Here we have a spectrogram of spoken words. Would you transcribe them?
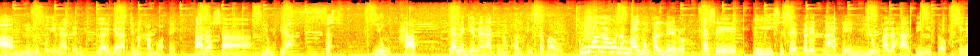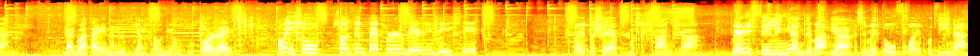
um, lulutuin natin. Lalagyan natin ng kamote para sa lumpia. Tapos yung half lalagyan na natin ng konting sabaw. Kumuha lang ako ng bagong kaldero kasi i-separate natin yung kalahati nito kasi nga gagawa tayo ng lumpiang toge. Alright. Okay, so salt and pepper, very basic. So ito, chef, masustansya. Very filling yan, di ba? Yeah. Kasi may tofu ka, may protina.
